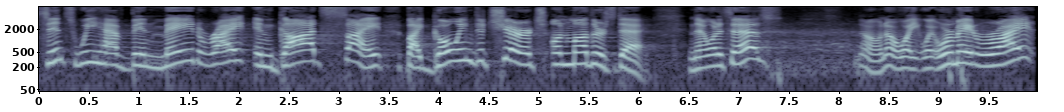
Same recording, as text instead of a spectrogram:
since we have been made right in God's sight by going to church on Mother's Day. Isn't that what it says? No, no, wait, wait. We're made right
